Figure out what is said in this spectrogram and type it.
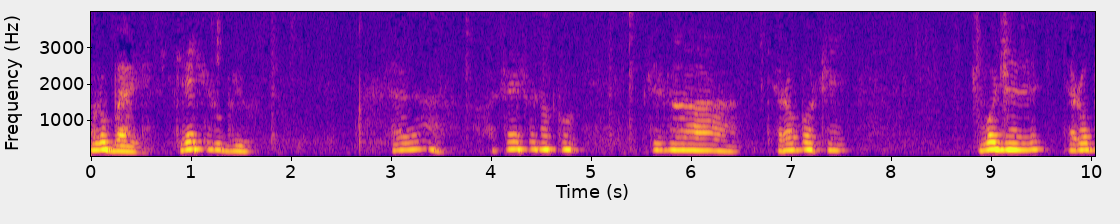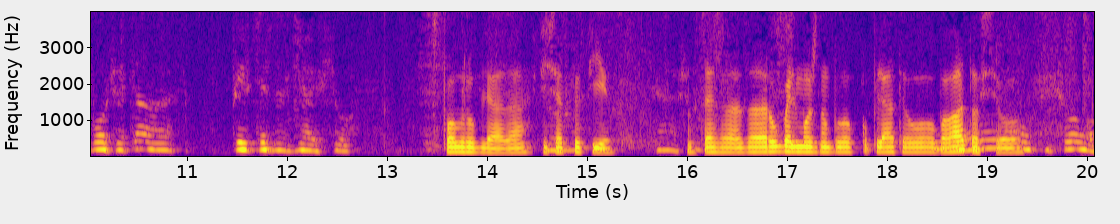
рубель, 30 рублів. Та да. А це що на, пу- це на робочий, вольний робочий, та півтора дня і все. Пол рубля, да? 50 копійок. Ну, Це ж за, за рубль можна було б купляти о, багато О, всього. що.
